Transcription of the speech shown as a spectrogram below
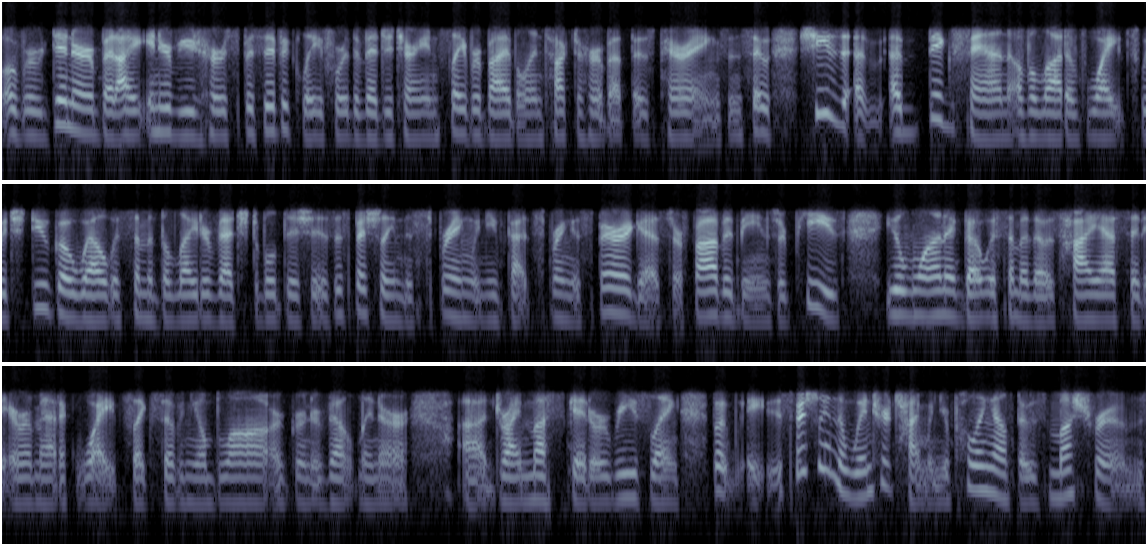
over dinner. But I interviewed her specifically for the Vegetarian Flavor Bible and talked to her about those pairings. And so she's a, a big fan of a lot of whites, which do go well with some of the lighter vegetable dishes, especially in the spring when you've got spring asparagus or fava beans or peas. You'll want to go with some of those high acid aromatic whites like Sauvignon Blanc Blanc or Gruner Veltliner, uh, dry muscat or Riesling. But especially in the wintertime when you're pulling out those mushrooms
